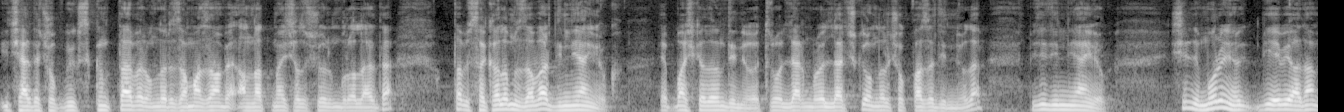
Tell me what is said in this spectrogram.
İçeride çok büyük sıkıntılar var. Onları zaman zaman ben anlatmaya çalışıyorum buralarda. Tabii sakalımız da var, dinleyen yok. Hep başkalarını dinliyorlar. Troller, moraller çıkıyor, onları çok fazla dinliyorlar. Bizi dinleyen yok. Şimdi Mourinho diye bir adam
